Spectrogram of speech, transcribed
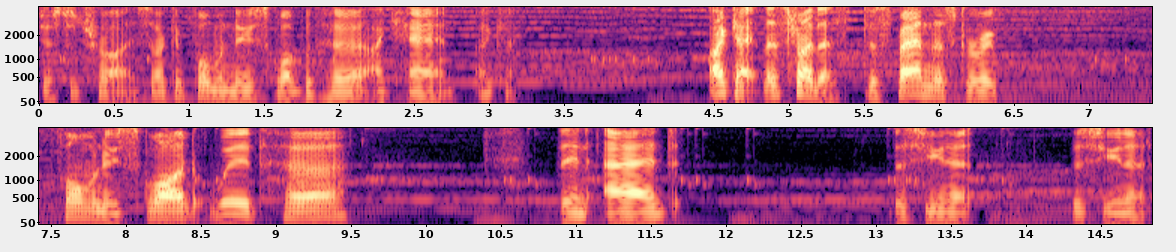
Just to try. So I can form a new squad with her? I can. Okay. Okay, let's try this. Disband this group. Form a new squad with her. Then add this unit, this unit,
